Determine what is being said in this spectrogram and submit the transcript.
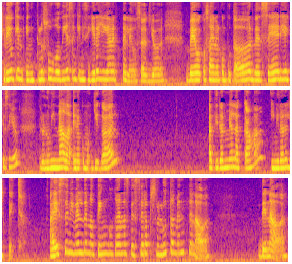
creo que incluso hubo días en que ni siquiera llegué a ver tele. O sea, yo veo cosas en el computador de series, qué sé yo, pero no vi nada. Era como llegar a tirarme a la cama y mirar el techo. A ese nivel de no tengo ganas de hacer absolutamente nada. De nada.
